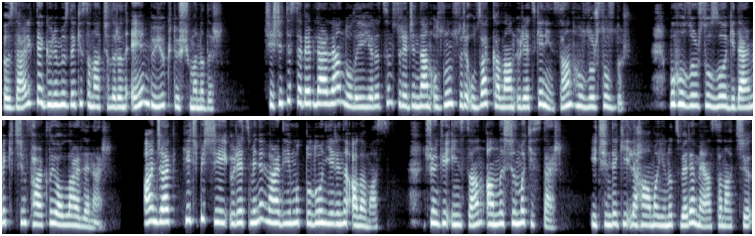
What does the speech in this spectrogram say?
özellikle günümüzdeki sanatçıların en büyük düşmanıdır. Çeşitli sebeplerden dolayı yaratım sürecinden uzun süre uzak kalan üretken insan huzursuzdur. Bu huzursuzluğu gidermek için farklı yollar dener. Ancak hiçbir şey üretmenin verdiği mutluluğun yerini alamaz. Çünkü insan anlaşılmak ister. İçindeki ilhama yanıt veremeyen sanatçı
